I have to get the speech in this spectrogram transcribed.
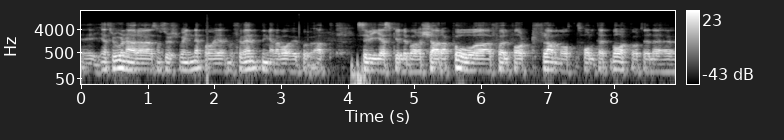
Eh, jag tror den här, eh, som Surs var inne på, eh, förväntningarna var ju på att Sevilla skulle bara köra på full fart framåt, håll tätt bakåt eller,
